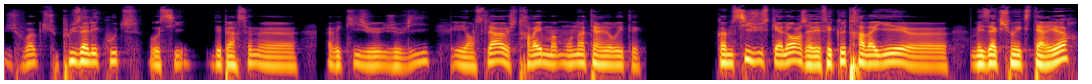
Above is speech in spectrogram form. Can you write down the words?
je vois que je suis plus à l'écoute aussi des personnes euh, avec qui je, je, vis. Et en cela, je travaille mon intériorité. Comme si jusqu'alors, j'avais fait que travailler euh, mes actions extérieures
